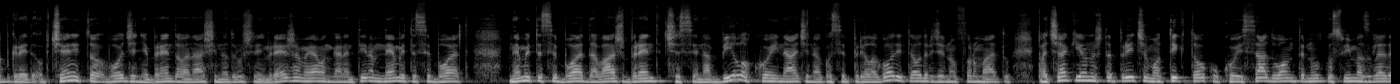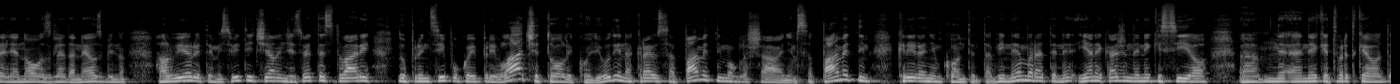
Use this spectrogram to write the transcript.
upgrade. Općenito, vođenje brendova našim na društvenim mrežama, ja vam garantiram, nemojte se bojati, nemojte se bojati da vaš brend će se na bilo koji način, ako se prilagodite određenom formatu, pa čak i ono što pričamo o TikToku, koji sad u ovom trenutku svima zgleda ili je novo, zgleda neozbiljno, ali vjerujte mi, svi ti challenge, sve te stvari u principu koji privlače toliko ljudi, na kraju sa pametnim oglašavanjem, sa pametnim kreiranjem kontenta. Vi ne morate, ne, ja ne kažem da neki CEO neke tvrtke od,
